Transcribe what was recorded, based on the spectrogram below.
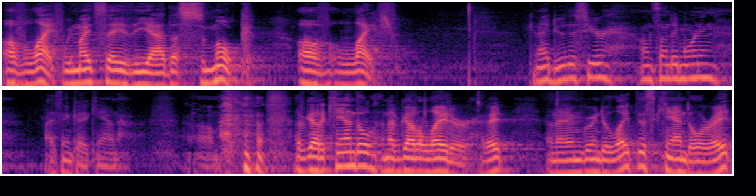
of life. We might say the, uh, the smoke of life. Can I do this here on Sunday morning? I think I can. Um, I've got a candle and I've got a lighter, right? And I am going to light this candle, right?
